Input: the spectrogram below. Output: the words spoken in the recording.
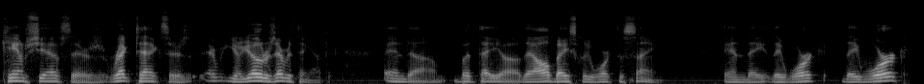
Camp Chefs. There's Rec Tec. There's every, you know Yoder's everything out there, and um, but they uh, they all basically work the same, and they they work they work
